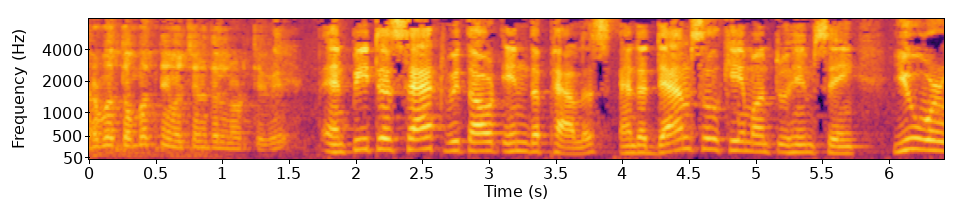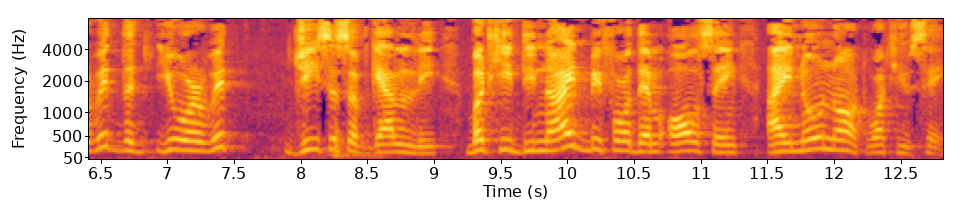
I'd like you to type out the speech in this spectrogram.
ಅರವತ್ತೊಂಬತ್ತನೇ ವಚನದಲ್ಲಿ ನೋಡ್ತೇವೆ And Peter sat without in the palace, and a damsel came unto him, saying, You were with the you were with Jesus of Galilee. But he denied before them all, saying, I know not what you say.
